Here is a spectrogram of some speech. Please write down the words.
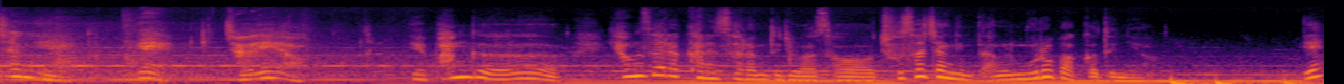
사장님, 예, 저예요. 예, 방금 형사락하는 사람들이 와서 조 사장님 땅을 물어봤거든요. 예?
